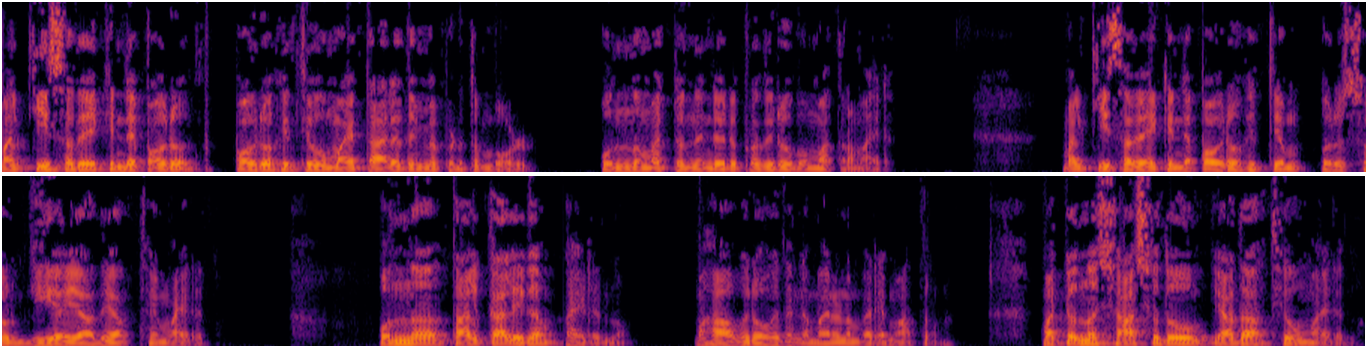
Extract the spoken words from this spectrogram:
മൽക്കീസദേക്കിന്റെ പൗരോ പൗരോഹിത്യവുമായി താരതമ്യപ്പെടുത്തുമ്പോൾ ഒന്ന് മറ്റൊന്നിന്റെ ഒരു പ്രതിരൂപം മാത്രമായിരുന്നു. മൽക്കീസദേക്കിന്റെ പൗരോഹിത്യം ഒരു സ്വർഗീയ യാഥാർത്ഥ്യമായിരുന്നു. ഒന്ന് താൽക്കാലികമായിരുന്നു. മഹാപുരോഹിതന്റെ മരണം വരെ മാത്രം. മറ്റൊന്ന് ശാശ്വതവും യാഥാർത്ഥ്യവുമായിരുന്നു.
